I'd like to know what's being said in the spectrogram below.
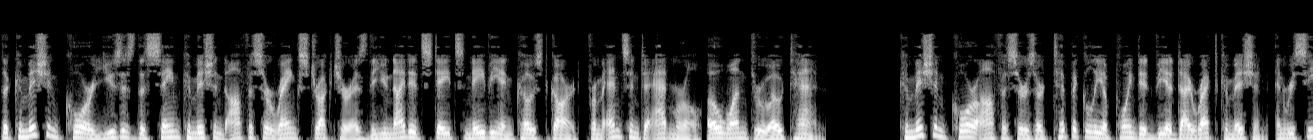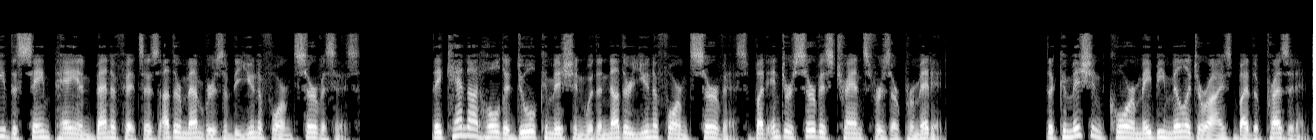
The Commissioned Corps uses the same commissioned officer rank structure as the United States Navy and Coast Guard, from ensign to admiral 01 through 010. Commissioned Corps officers are typically appointed via direct commission, and receive the same pay and benefits as other members of the uniformed services. They cannot hold a dual commission with another uniformed service but inter-service transfers are permitted. The Commissioned Corps may be militarized by the President.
